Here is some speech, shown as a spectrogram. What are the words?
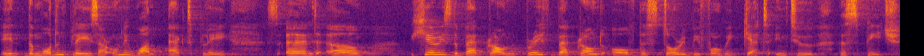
in the modern plays are only one-act play. And uh, here is the background, brief background of the story before we get into the speech.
